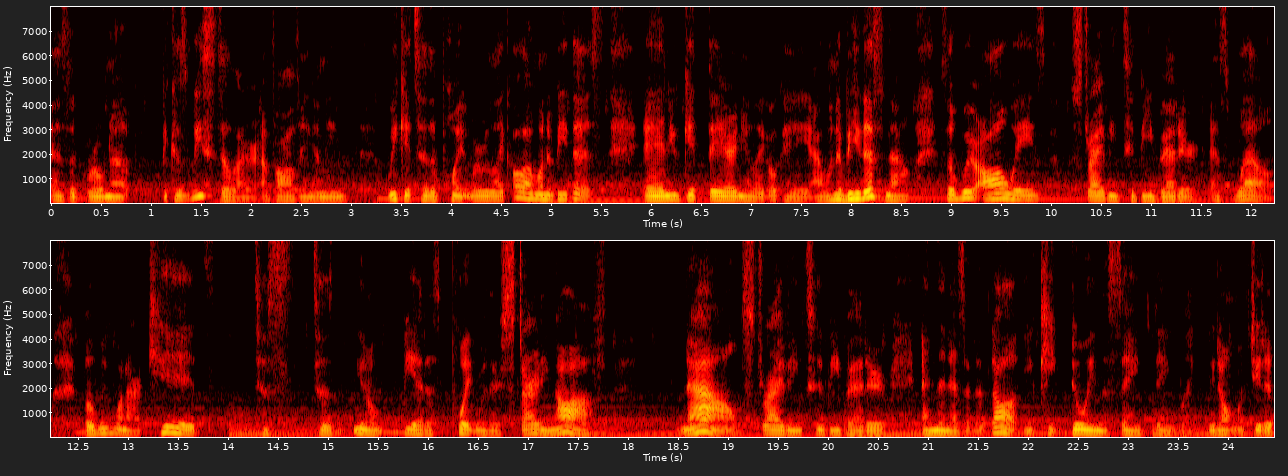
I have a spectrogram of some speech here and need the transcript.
as a grown up because we still are evolving. I mean, we get to the point where we're like, oh, I want to be this. And you get there and you're like, okay, I want to be this now. So we're always striving to be better as well. But we want our kids to, to you know, be at a point where they're starting off now striving to be better. And then as an adult, you keep doing the same thing. Like, we don't want you to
